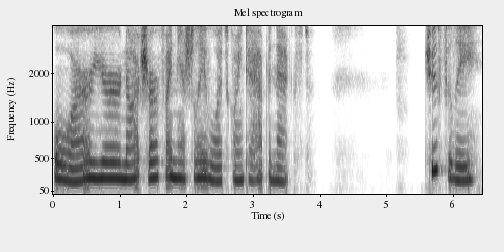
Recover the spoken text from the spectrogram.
Or you're not sure financially what's going to happen next. Truthfully,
